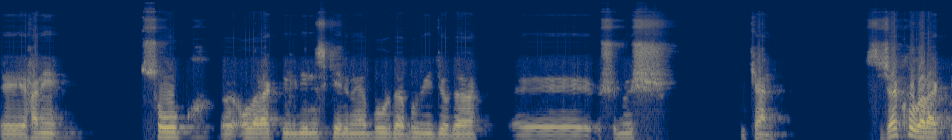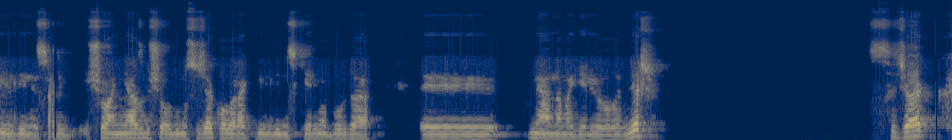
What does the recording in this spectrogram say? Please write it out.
E, hani soğuk e, olarak bildiğiniz kelime burada, bu videoda e, üşümüş iken sıcak olarak bildiğiniz, hani şu an yazmış olduğumuz sıcak olarak bildiğiniz kelime burada e, ne anlama geliyor olabilir? Sıcak,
